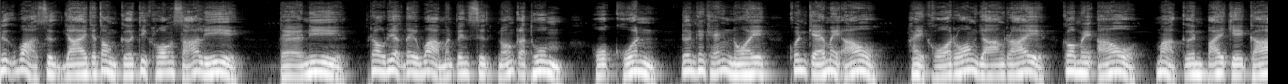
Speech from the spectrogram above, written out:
นึกว่าศึกใหญ่จะต้องเกิดที่คลองสาลี แต่นี่เราเรียกได้ว่ามันเป็นศึกหนองกระทุ่ม หกคน เดินแข็งๆหน่อย คนแก่ไม่เอา ให้ขอร้องอย่างไร ก็ไม่เอา มากเกินไปเกะกะ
